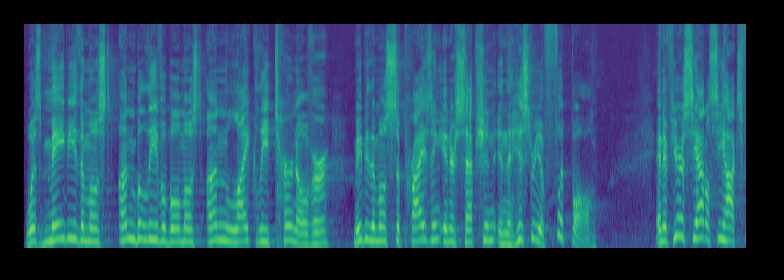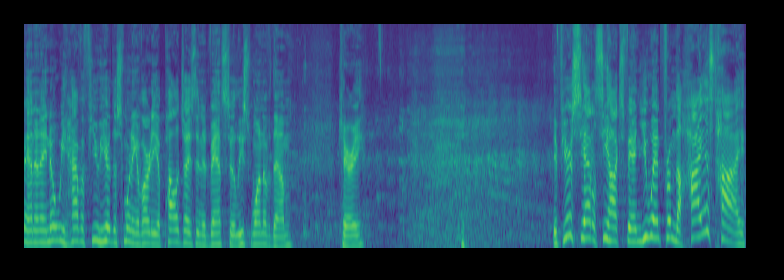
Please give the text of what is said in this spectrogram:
was maybe the most unbelievable, most unlikely turnover maybe the most surprising interception in the history of football. And if you're a Seattle Seahawks fan, and I know we have a few here this morning, I've already apologized in advance to at least one of them, Carrie. if you're a Seattle Seahawks fan, you went from the highest high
